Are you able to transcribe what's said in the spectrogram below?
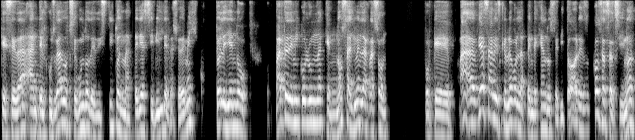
que se da ante el juzgado segundo de distrito en materia civil de la Ciudad de México. Estoy leyendo parte de mi columna que no salió en la razón, porque ah, ya sabes que luego la pendejean los editores, cosas así, ¿no?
